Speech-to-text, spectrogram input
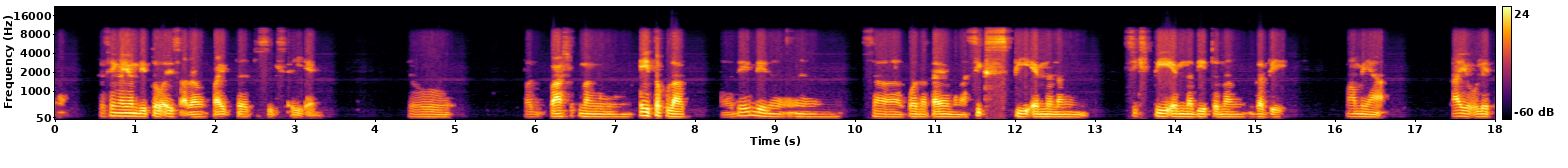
ano. Kasi ngayon dito is around 5.36 a.m. So, pagpasok ng 8 o'clock, di, hindi na, uh, sa kuha na tayo mga 6 p.m. na ng 6 p.m. na dito ng gabi. Mamaya, tayo ulit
